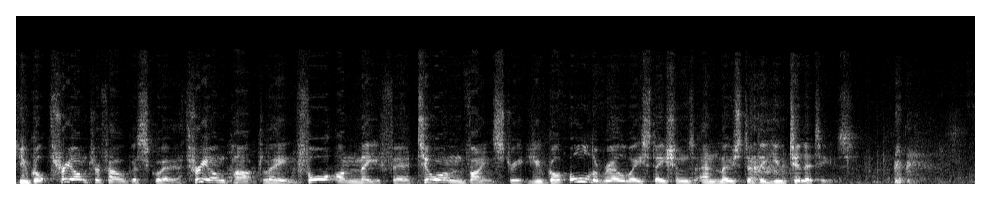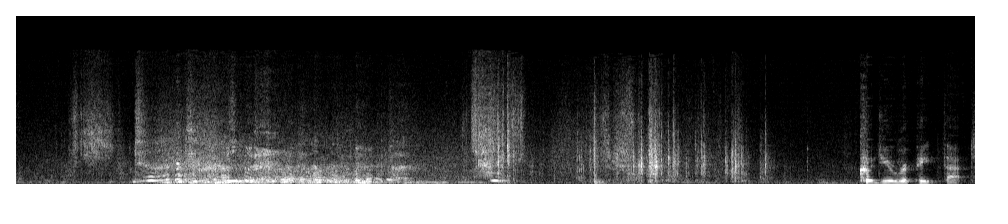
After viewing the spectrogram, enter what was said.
You've got three on Trafalgar Square, three on Park Lane, four on Mayfair, two on Vine Street. You've got all the railway stations and most of the utilities. Could you repeat that?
